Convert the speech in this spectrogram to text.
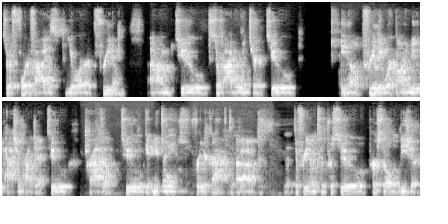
sort of fortifies your freedom um, to survive a winter, to you know freely work on a new passion project, to travel, to get new tools right. for your craft, uh, the freedom to pursue personal leisure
